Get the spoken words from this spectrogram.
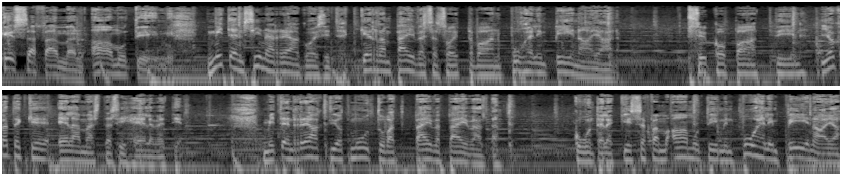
Kissa Femman aamutiimi. Miten sinä reagoisit kerran päivässä soittavaan puhelinpiinaajaan? Psykopaattiin, joka tekee elämästäsi helvetin. Miten reaktiot muuttuvat päivä päivältä? Kuuntele Kiss FM aamutiimin puhelinpiinaaja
